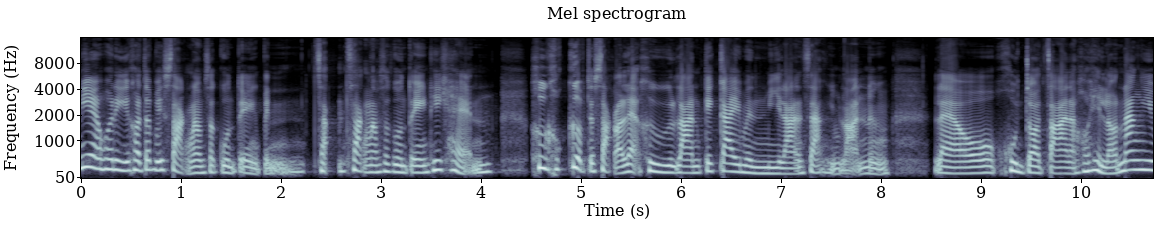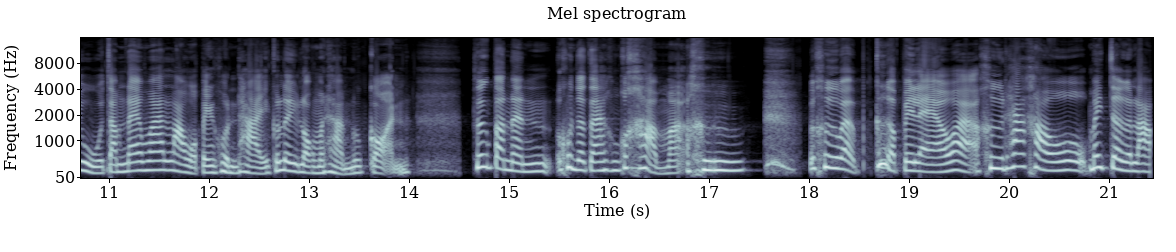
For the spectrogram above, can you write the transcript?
เนี่ยพอดีเขาจะไปสักนามสกุลตัวเองเป็นสักนามสกุลตัวเองที่แขน คือเขาเกือบจะสักแล้วแหละคือร้านใกล้ๆมันมีร้านสักอยู่ร้านหนึ่งแล้วคุณจอจานะเขาเห็นแล้วนั่งอยู่จำได้ว่าเราเป็นคนไทยก็เลยลองมาถามดูก่อน ซึ่งตอนนั้นคุณจอจานเขาก็ขำอะคือ คือแบบเกือบไปแล้วอะคือถ้าเขาไม่เจอเรา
